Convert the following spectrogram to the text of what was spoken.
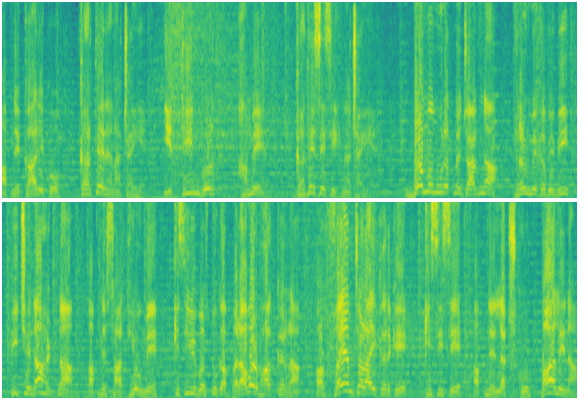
अपने कार्य को करते रहना चाहिए। ये तीन गुण हमें गधे से सीखना चाहिए। ब्रह्म मुहूर्त में जागना रण में कभी भी पीछे ना हटना, अपने साथियों में किसी भी वस्तु का बराबर भाग करना और स्वयं चढ़ाई करके किसी से अपने लक्ष्य को पा लेना,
